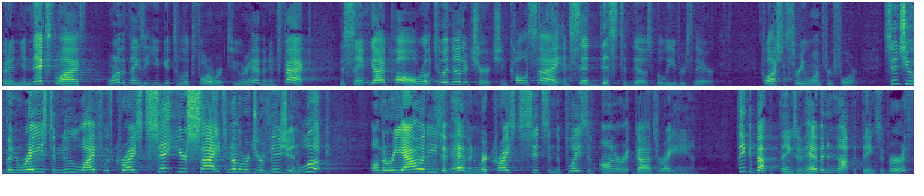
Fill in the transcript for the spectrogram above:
but in your next life, one of the things that you get to look forward to are heaven. In fact, the same guy, Paul, wrote to another church in Colossae and said this to those believers there Colossians 3 1 through 4. Since you have been raised to new life with Christ, set your sights, in other words, your vision, look on the realities of heaven where Christ sits in the place of honor at God's right hand. Think about the things of heaven and not the things of earth.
